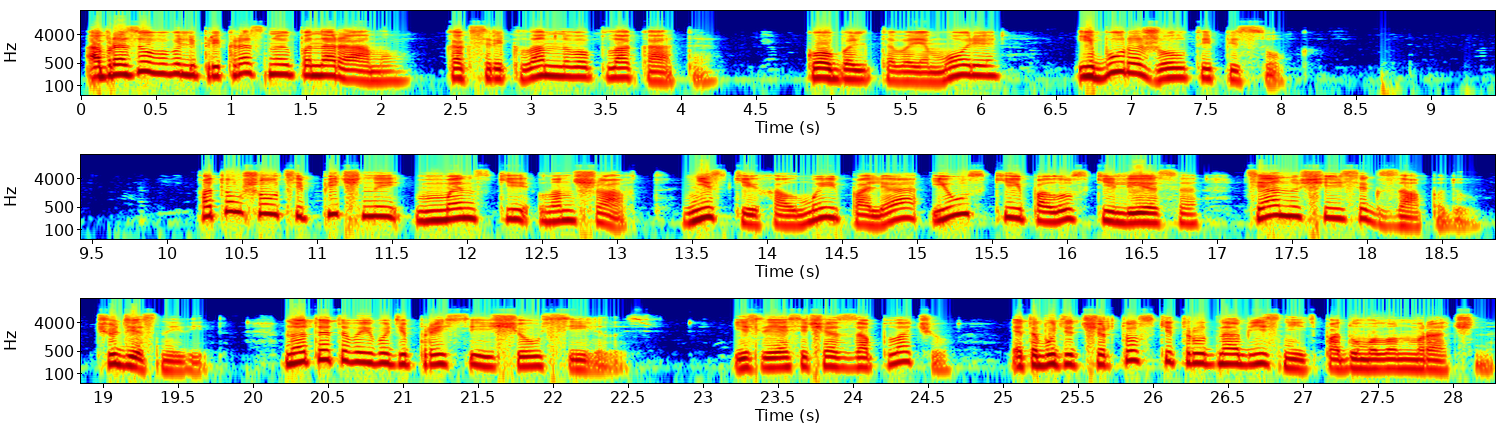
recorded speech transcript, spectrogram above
образовывали прекрасную панораму, как с рекламного плаката. Кобальтовое море и буро-желтый песок. Потом шел типичный мэнский ландшафт, низкие холмы, поля и узкие полоски леса, тянущиеся к западу. Чудесный вид. Но от этого его депрессия еще усилилась. «Если я сейчас заплачу, это будет чертовски трудно объяснить», — подумал он мрачно.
